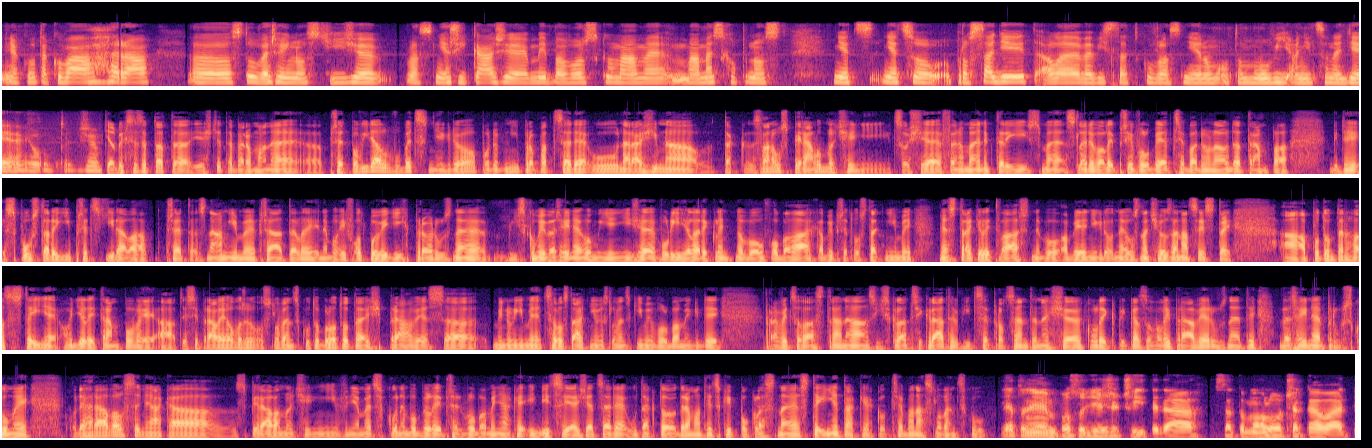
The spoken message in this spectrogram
jako taková hra Eh, s tou veřejností, že vlastně říká, že my Bavorsko máme, máme schopnost něc, něco prosadit, ale ve výsledku vlastně jenom o tom mluví a nic se neděje. Jo. Takže... Chtěl bych se zeptat eh, ještě tebe, Romane. Eh, předpovídal vůbec někdo podobný propad CDU? Narážím na takzvanou spirálu mlčení, což je fenomén, který jsme sledovali při volbě třeba Donalda Trumpa, kdy spousta lidí předstírala před známými přáteli nebo i v odpovědích pro různé výzkumy veřejného mínění, že volí Hillary Clintonovou v obavách, aby před ostatními nestratili tvář nebo aby je nikdo neoznačil za nacisty. A potom ten hlas stejně hodili Trumpovi. A ty si právě hovořil o Slovensku, to bylo to tež právě s minulými celostátními slovenskými volbami, kdy pravicová strana získala třikrát více procent, než kolik vykazovali právě různé ty veřejné průzkumy. Odehrával se nějaká spirála mlčení v Německu nebo byly před volbami nějaké indicie, že CDU takto dramaticky poklesne stejně tak jako třeba na Slovensku? Já to nevím posudit, že či teda sa to mohlo očakávať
